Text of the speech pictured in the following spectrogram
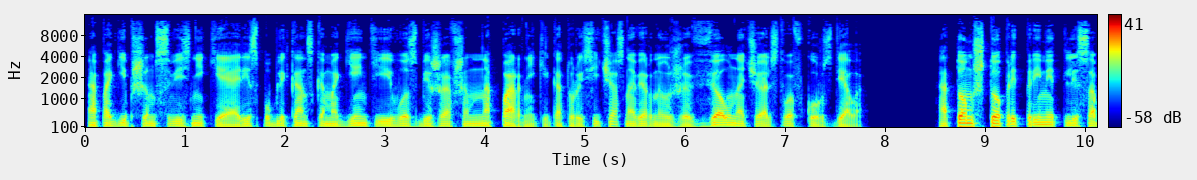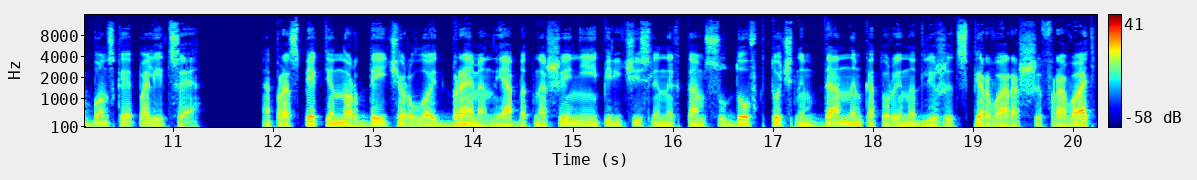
о погибшем связняке, о республиканском агенте и его сбежавшем напарнике, который сейчас, наверное, уже ввел начальство в курс дела. О том, что предпримет Лиссабонская полиция. О проспекте Нордейчер Ллойд Бремен и об отношении перечисленных там судов к точным данным, которые надлежит сперва расшифровать,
